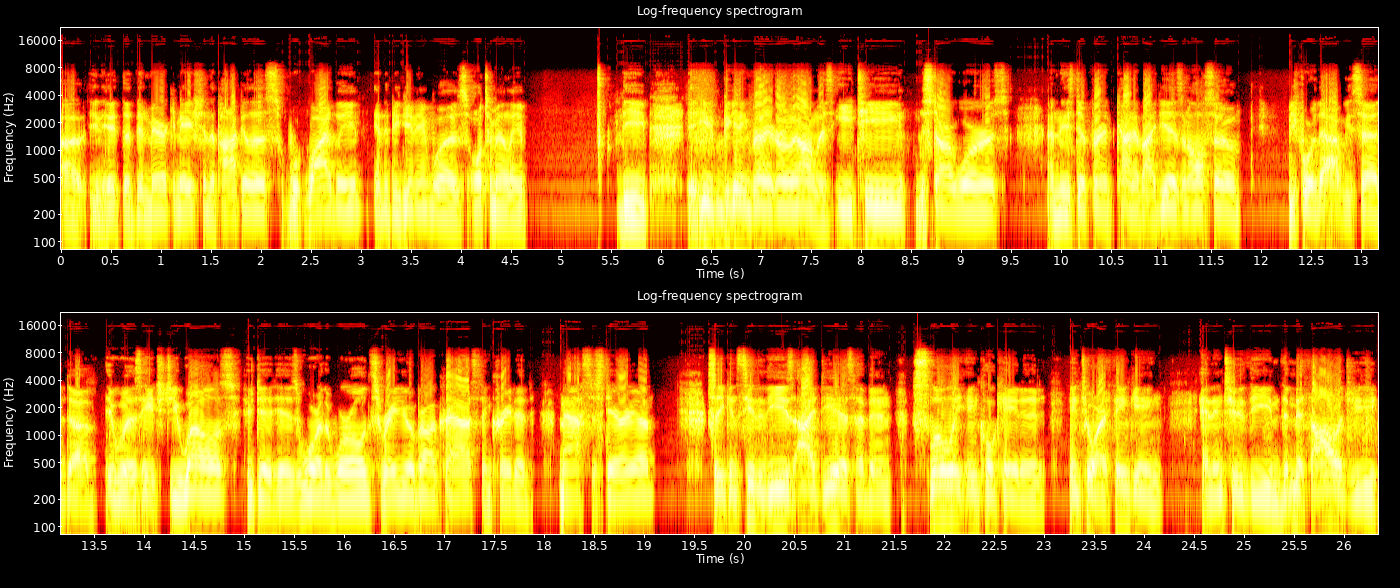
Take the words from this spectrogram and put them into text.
uh, the, the American nation, the populace widely in the beginning was ultimately the beginning very early on was E.T., the Star Wars, and these different kind of ideas. And also before that, we said uh, it was H.G. Wells who did his War of the Worlds radio broadcast and created mass hysteria. So you can see that these ideas have been slowly inculcated into our thinking and into the, the mythology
